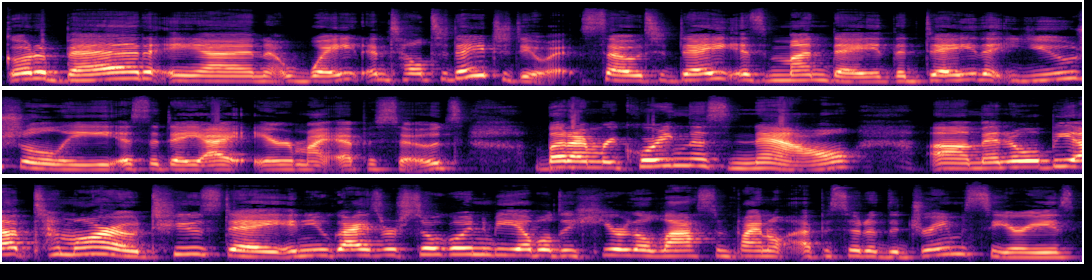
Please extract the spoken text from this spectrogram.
go to bed and wait until today to do it. So today is Monday, the day that usually is the day I air my episodes, but I'm recording this now. Um, and it will be up tomorrow, Tuesday, and you guys are still going to be able to hear the last and final episode of the Dream series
